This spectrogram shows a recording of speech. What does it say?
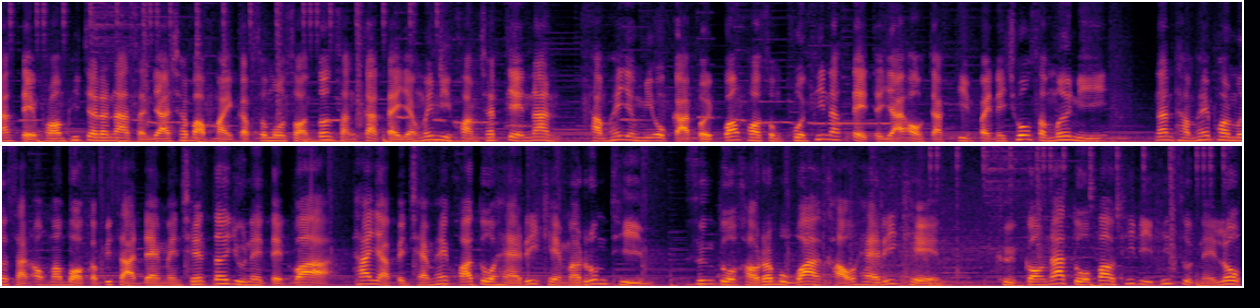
นักเตะพร้อมพิจารณาสัญญาฉบับใหม่กับสโมสรต้นสังกัดแต่ยังไม่มีความชัดเจนนั่นทำให้ยังมีโอกาสเปิดกว้างพอสมควรที่นักเตะจะย้ายออกจากทีมไปในช่วงซัมเมอร์นี้ นั่นทำให้พรเมอร์สันออกมาบอกกับปีศาจแดงแมนเชสเตอร์ยูไนเต็ดว่าถ้าอยากเป็นแชมป์ให้คว้าตัวแฮร์รี่เคนมาร่วมทีม ซึ่งตัวเขาระบุว่าเขาแฮร์รี่เคนคือกองหน้าตัวเป้าที่ดีที่สุดในโลก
